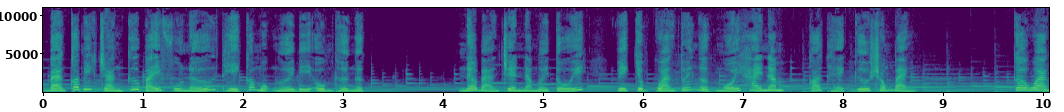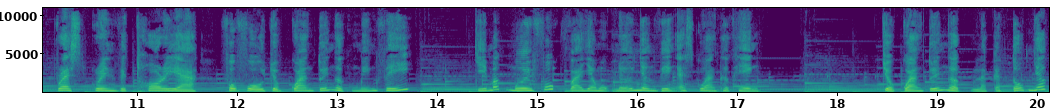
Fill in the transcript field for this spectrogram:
Bạn có biết rằng cứ 7 phụ nữ thì có một người bị ung thư ngực? Nếu bạn trên 50 tuổi, việc chụp quang tuyến ngực mỗi 2 năm có thể cứu sống bạn. Cơ quan Breast Green Victoria phục vụ chụp quang tuyến ngực miễn phí. Chỉ mất 10 phút và do một nữ nhân viên X-quang thực hiện. Chụp quang tuyến ngực là cách tốt nhất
